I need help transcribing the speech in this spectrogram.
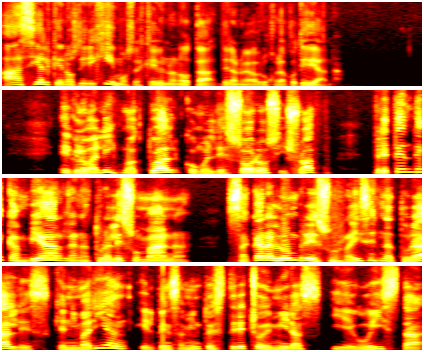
hacia el que nos dirigimos, escribe una nota de la nueva brújula cotidiana. El globalismo actual, como el de Soros y Schwab, pretende cambiar la naturaleza humana, sacar al hombre de sus raíces naturales que animarían el pensamiento estrecho de miras y egoísta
